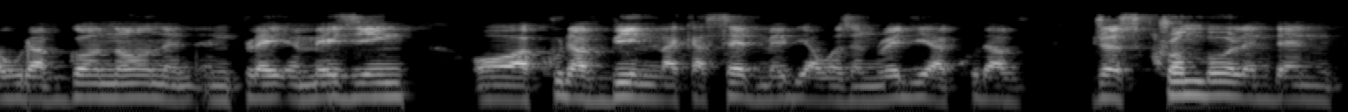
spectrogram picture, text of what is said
I would have gone on and, and play amazing, or I could have been, like I said, maybe I wasn't ready. I could have just crumble and then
